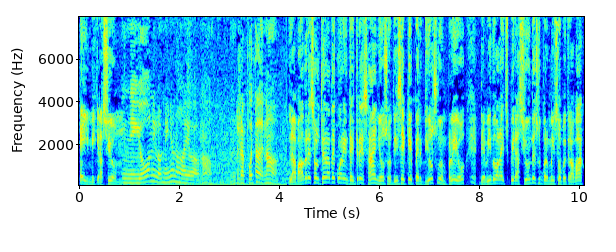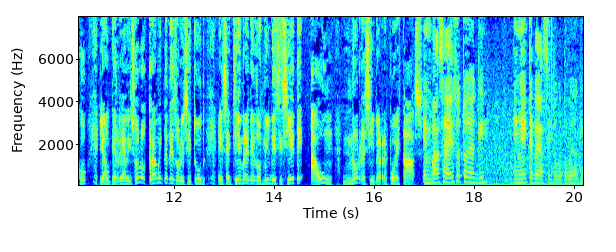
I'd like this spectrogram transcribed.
e inmigración. Ni yo ni los niños nos ha llegado nada respuesta de nada. La madre soltera de 43 años dice que perdió su empleo debido a la expiración de su permiso de trabajo y aunque realizó los trámites de solicitud en septiembre de 2017, aún no recibe respuestas. En base a eso estoy aquí, en este pedacito que tú ves aquí,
